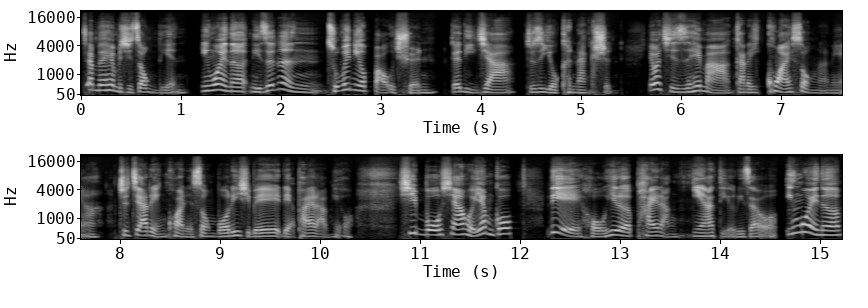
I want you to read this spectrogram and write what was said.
这样不起重点，因为呢，你真正除非你有保全跟你家就是有 connection。因为其实黑马赶你快送啊，你啊，就加点快点送，无你是要俩拍人哟，是无啥会，要么过猎吼迄个拍人惊掉，你知道不？因为呢，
